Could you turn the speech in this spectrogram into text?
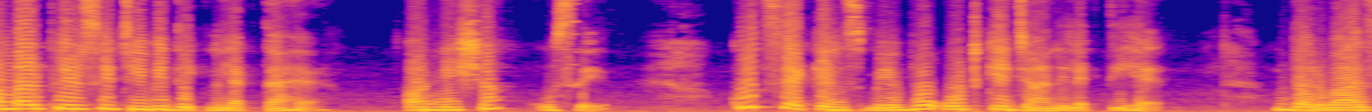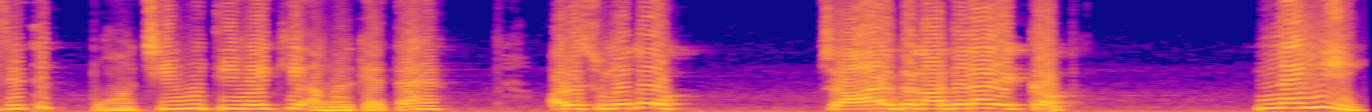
अमर फिर से टीवी देखने लगता है और निशा उसे कुछ सेकंड्स में वो उठ के जाने लगती है। दरवाजे तक पहुँची होती है कि अमर कहता है अरे सुनो तो चाय बना देना एक कप। नहीं।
